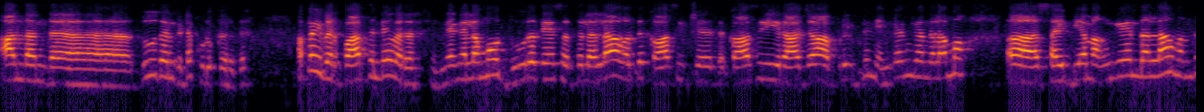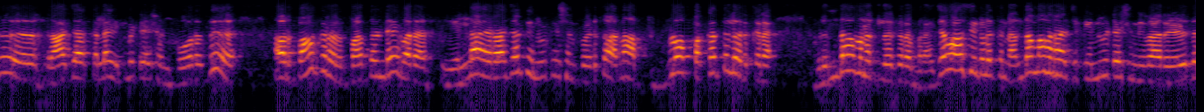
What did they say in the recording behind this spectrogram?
அந்தந்த தூதன் கிட்ட கொடுக்கறது. அப்ப இவர் பார்த்துட்டே வர்றார். எங்கெங்கெல்லாமோ தூர தேசத்துல எல்லாம் வந்து காசி காசி ராஜா அப்படி இப்படின்னு எங்கெங்கெல்லாமோ சைத்தியம் அங்கேருந்தெல்லாம் வந்து ராஜாக்கெல்லாம் இன்விடேஷன் போறது அவர் பாக்குறாரு பார்த்துட்டே வர்றார். எல்லா ராஜாக்கும் இன்விடேஷன் போயிடுது. ஆனா அவ்வளோ பக்கத்துல இருக்கிற பிருந்தாவனத்துல இருக்கிற பிரஜவாசிகளுக்கு நந்த மகாராஜுக்கு இன்விடேஷன் இவர் எழுத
